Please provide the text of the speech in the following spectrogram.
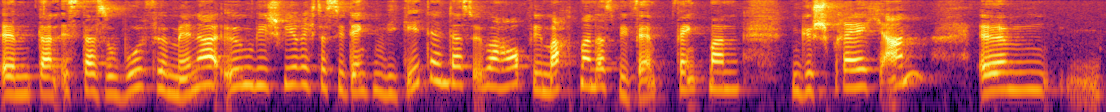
ähm, dann ist das sowohl für Männer irgendwie schwierig, dass sie denken, wie geht denn das überhaupt? Wie macht man das? Wie fäng- fängt man ein Gespräch an? Ähm,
